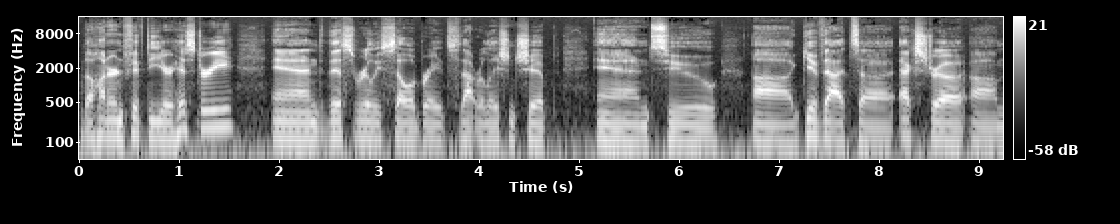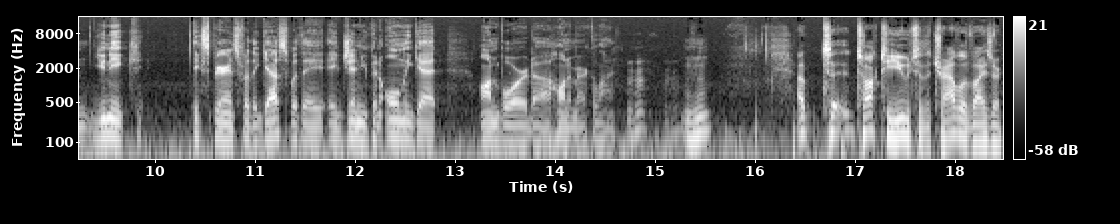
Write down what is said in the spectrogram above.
the 150 year history, and this really celebrates that relationship and to uh, give that uh, extra um, unique experience for the guests with a, a, gin you can only get on board uh, Holland America line. Mm-hmm, mm-hmm. Mm-hmm. Uh, to talk to you, to the travel advisor.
